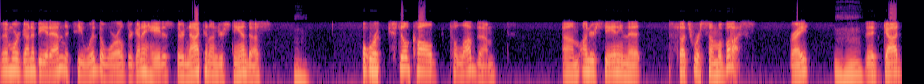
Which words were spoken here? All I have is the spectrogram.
then we're going to be at enmity with the world. They're going to hate us. They're not going to understand us. Hmm. But we're still called to love them, um, understanding that such were some of us, right? Mm-hmm. That God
